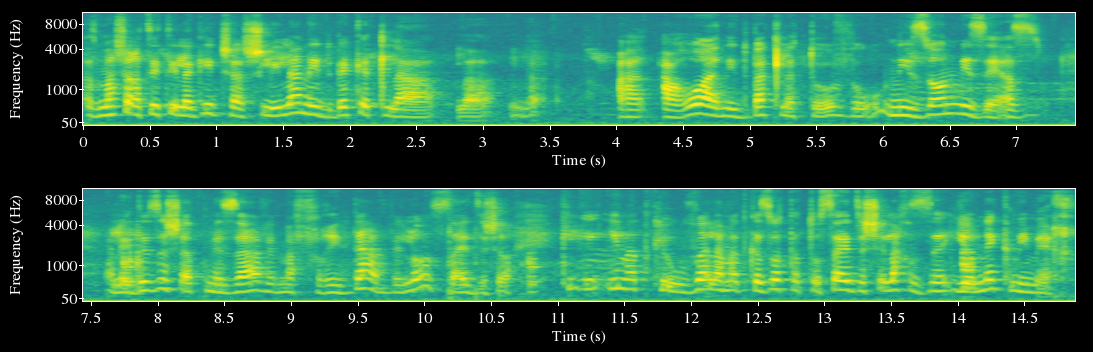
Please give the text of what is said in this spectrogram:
אז מה שרציתי להגיד, שהשלילה נדבקת ל... הרוע נדבק לטוב, והוא ניזון מזה. אז על ידי זה שאת מזהה ומפרידה, ולא עושה את זה שלך. כי אם את כאובה, למה את כזאת, את עושה את זה שלך, זה יונק ממך.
